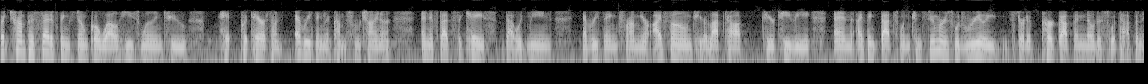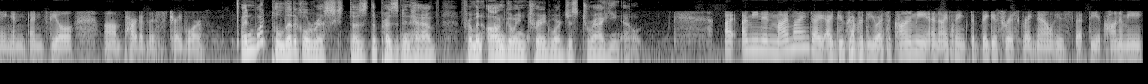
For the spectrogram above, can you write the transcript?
But Trump has said if things don't go well, he's willing to hit, put tariffs on everything that comes from China. And if that's the case, that would mean everything from your iPhone to your laptop to your TV. And I think that's when consumers would really sort of perk up and notice what's happening and, and feel um, part of this trade war. And what political risks does the president have from an ongoing trade war just dragging out? I, I mean, in my mind, I, I do cover the U.S. economy, and I think the biggest risk right now is that the economy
